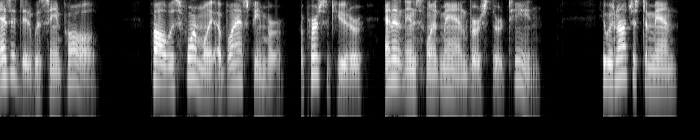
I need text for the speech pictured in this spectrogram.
as it did with St. Paul. Paul was formerly a blasphemer, a persecutor, and an insolent man, verse 13. He was not just a man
